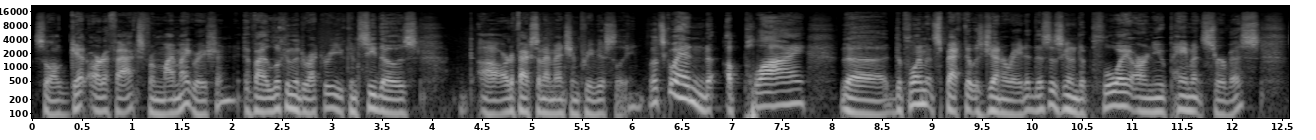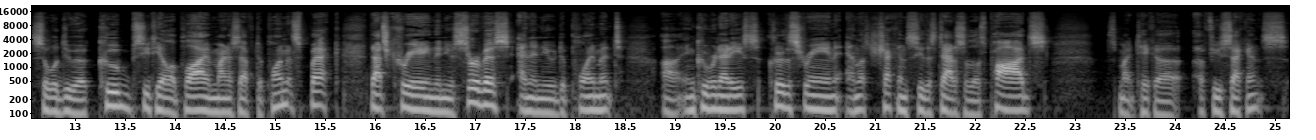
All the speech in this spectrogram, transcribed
So I'll get artifacts from my migration. If I look in the directory, you can see those uh, artifacts that I mentioned previously. Let's go ahead and apply the deployment spec that was generated. This is going to deploy our new payment service. So we'll do a kubectl apply minus f deployment spec. That's creating the new service and the new deployment uh, in Kubernetes. Clear the screen and let's check and see the status of those pods. This might take a, a few seconds.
